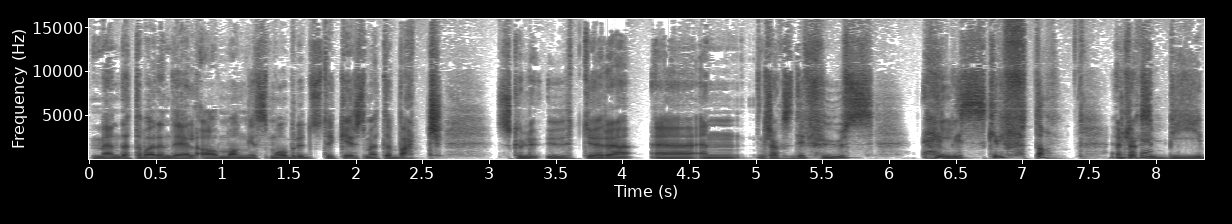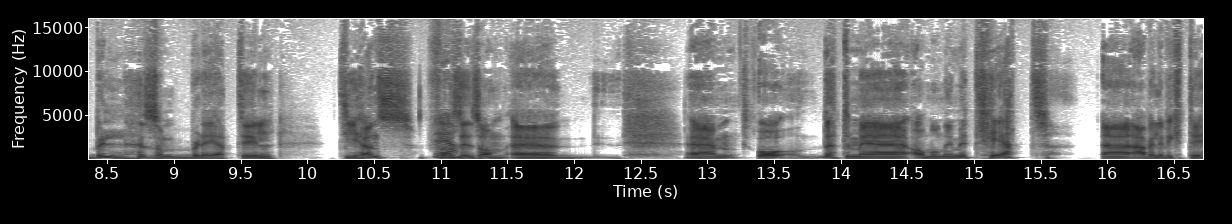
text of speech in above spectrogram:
Men dette var en del av mange små bruddstykker som etter hvert skulle utgjøre eh, en slags diffus hellig skrift, da. En slags okay. bibel som ble til ti høns, for Ja. å si det sånn. Eh, og dette med anonymitet eh, er veldig viktig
